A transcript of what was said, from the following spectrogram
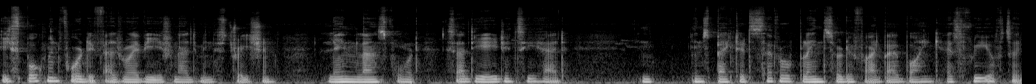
A spokesman for the Federal Aviation Administration, Lynn Lunsford, said the agency had inspected several planes certified by Boeing as free of such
